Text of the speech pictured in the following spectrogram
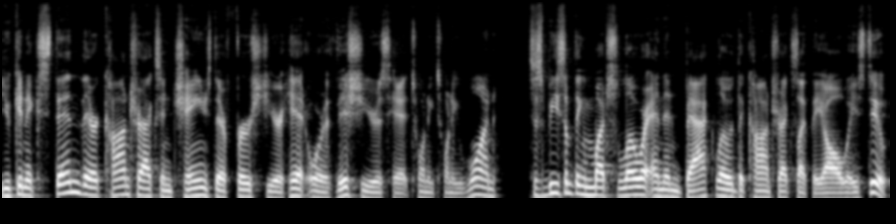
you can extend their contracts and change their first year hit or this year's hit, 2021, to be something much lower and then backload the contracts like they always do.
